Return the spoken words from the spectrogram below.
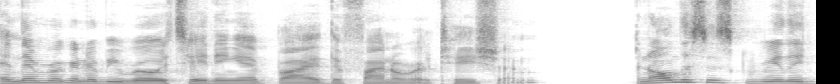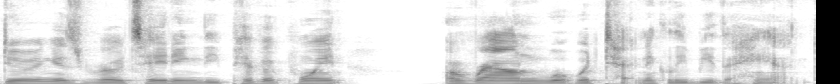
and then we're going to be rotating it by the final rotation. And all this is really doing is rotating the pivot point around what would technically be the hand.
